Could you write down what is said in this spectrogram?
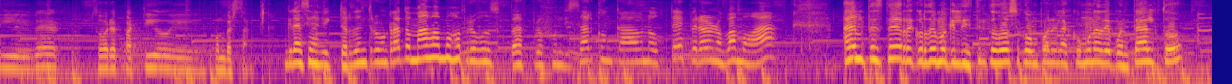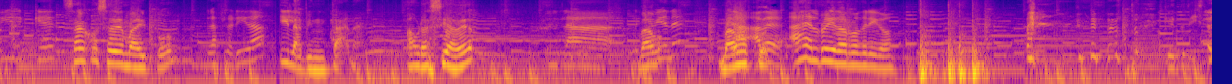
y ver sobre el partido y conversar. Gracias, Víctor. Dentro de un rato más vamos a profundizar con cada uno de ustedes, pero ahora nos vamos a... Antes de, recordemos que el Distrito 2 se compone las comunas de Puente Alto, Pirque, San José de Maipo, La Florida y La Pintana. Ahora sí, a ver. La... ¿Qué viene? Vamos a ver, haz el ruido, Rodrigo. Qué triste.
